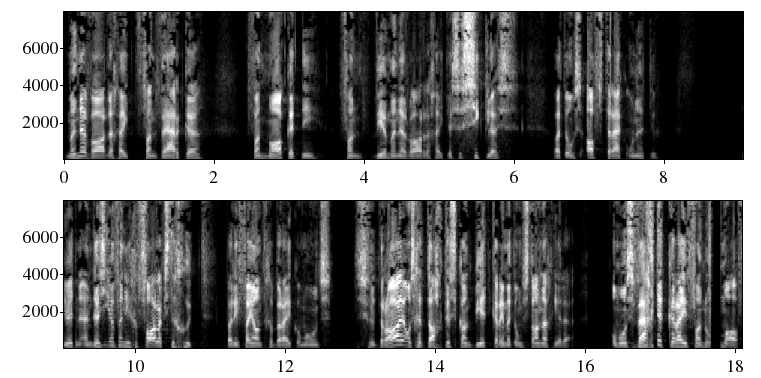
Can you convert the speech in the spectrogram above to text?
minderwaardigheid, van werke, van maak het nie, van weer minderwaardigheid, is een cyklus, wat ons aftrek onder toe. Je weet, en dis een van die gevaarlikste goed, wat die vijand gebruik, om ons sodra hy ons gedagtes kan beetkry met omstandighede, om ons weg te kry van hom af,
